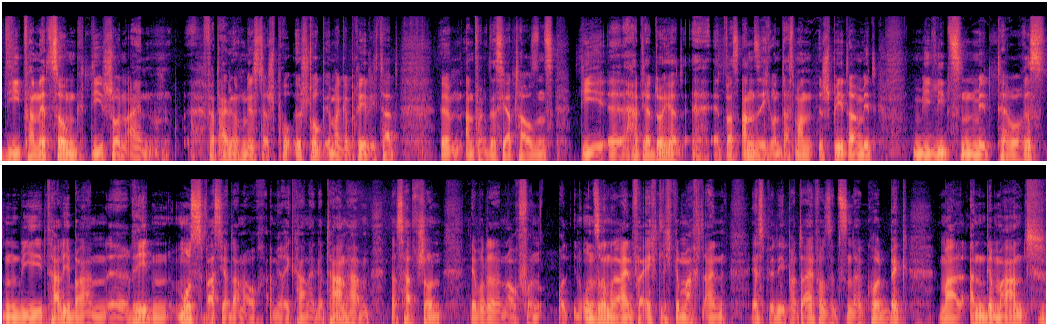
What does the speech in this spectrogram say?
die Vernetzung, die schon ein Verteidigungsminister Struck immer gepredigt hat, ähm, Anfang des Jahrtausends, die äh, hat ja durchaus äh, etwas an sich. Und dass man später mit Milizen, mit Terroristen wie Taliban äh, reden muss, was ja dann auch Amerikaner getan haben, das hat schon, der wurde dann auch von in unseren Reihen verächtlich gemacht, ein SPD-Parteivorsitzender Kurt Beck mal angemahnt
